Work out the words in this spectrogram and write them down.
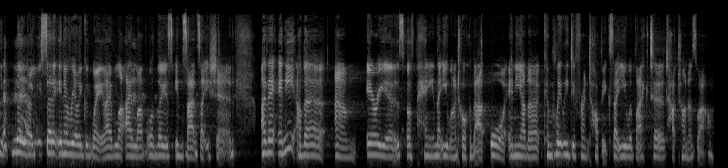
yeah, no, but you said it in a really good way. I lo- I love all those insights that you shared. Are there any other um, areas of pain that you want to talk about, or any other completely different topics that you would like to touch on as well?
